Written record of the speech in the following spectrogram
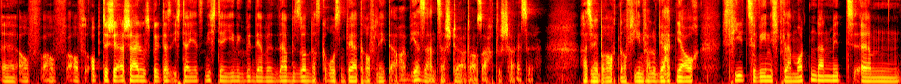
äh, auf, auf, auf optische Erscheinungsbild, dass ich da jetzt nicht derjenige bin, der da besonders großen Wert drauf legt. Aber wir sahen zerstört aus. Ach du Scheiße. Also wir brauchten auf jeden Fall, und wir hatten ja auch viel zu wenig Klamotten dann mit. Ähm,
